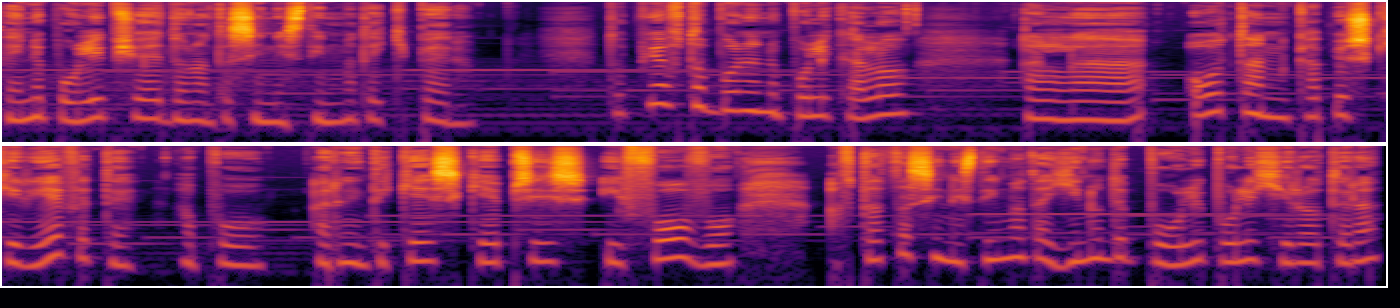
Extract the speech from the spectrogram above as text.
Θα είναι πολύ πιο έντονα τα συναισθήματα εκεί πέρα. Το οποίο αυτό μπορεί να είναι πολύ καλό αλλά όταν κάποιος κυριεύεται από αρνητικές σκέψεις ή φόβο, αυτά τα συναισθήματα γίνονται πολύ πολύ χειρότερα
